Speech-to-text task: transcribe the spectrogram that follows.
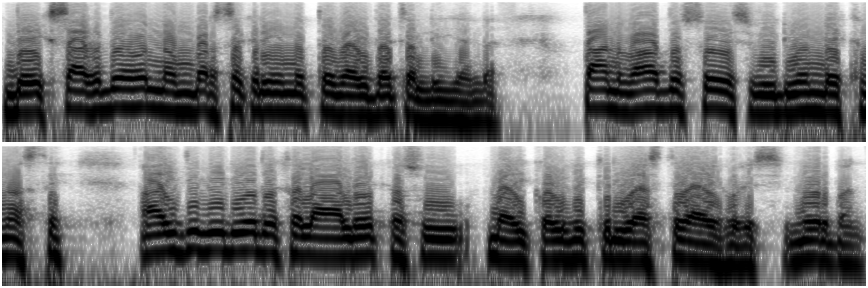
ਦੇਖ ਸਕਦੇ ਹੋ ਨੰਬਰ ਸਕਰੀਨ ਉੱਤੇ ਬਾਈ ਦਾ ਚੱਲੀ ਜਾਂਦਾ। ਧੰਨਵਾਦ ਦੋਸਤੋ ਇਸ ਵੀਡੀਓ ਨੂੰ ਦੇਖਣ ਵਾਸਤੇ। ਅੱਜ ਦੀ ਵੀਡੀਓ ਦੇ ਫਿਲਹਾਲ ਇਹ ਪਸ਼ੂ ਬਾਈ ਕੋਲ ਵਿਕਰੀ ਵਾਸਤੇ ਆਏ ਹੋਏ ਸੀ। ਮਿਹਰਬਾਨੀ।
